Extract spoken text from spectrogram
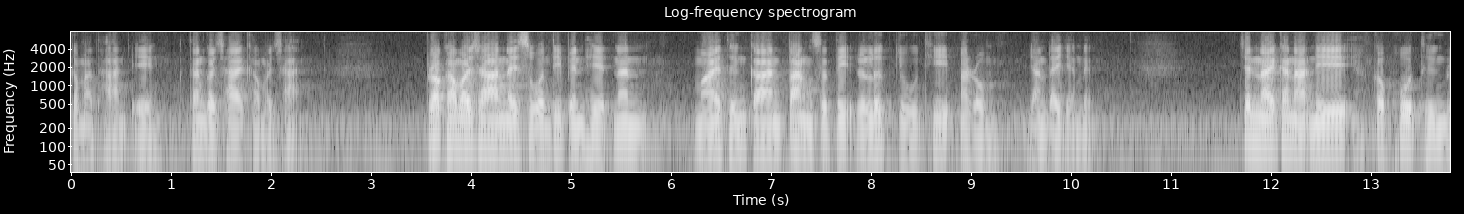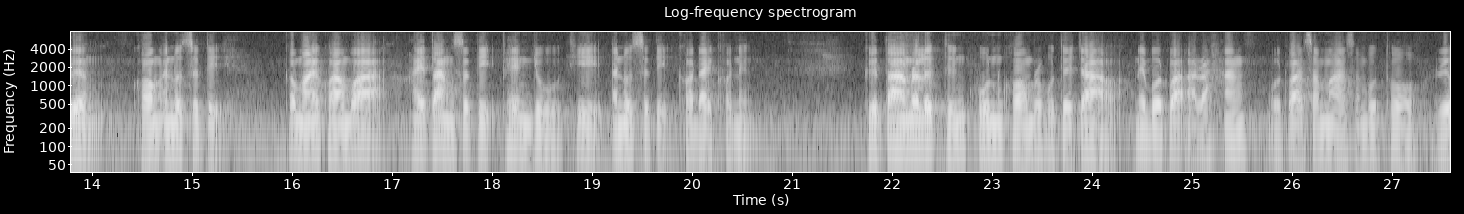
กรรมฐานเอง ท่านก็ใช้คำว่าฌานเพราะคำว่าฌานในส่วนที่เป็นเหตุนั้น หมายถึงการตั้งสติระลึกอยู่ที่อารมณ์อย่างใดอย่างหนึ่ง เช่นในขณะนี้ก็พูดถึงเรื่องของอนุสติ ก็หมายความว่าให้ตั้งสติเพ่งอยู่ที่อนุสติข้อใดข้อหนึ่ง คือตามระลึกถึงคุณของพระพุทธเจ้า ในบทว่าอารหัง บทว่าสัมมาสัมพุทโธ หรือ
